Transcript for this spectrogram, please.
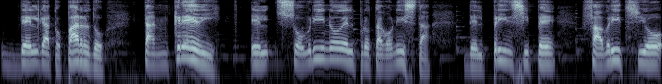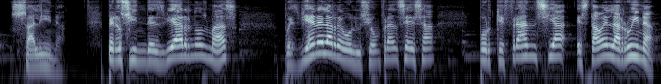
del gato pardo, Tancredi, el sobrino del protagonista, del príncipe Fabrizio Salina. Pero sin desviarnos más, pues viene la Revolución Francesa porque Francia estaba en la ruina.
